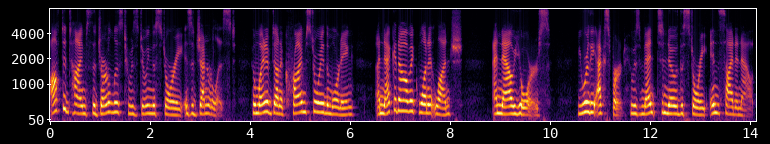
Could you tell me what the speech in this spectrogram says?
Oftentimes, the journalist who is doing the story is a generalist who might have done a crime story in the morning, an economic one at lunch, and now yours. You are the expert who is meant to know the story inside and out.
